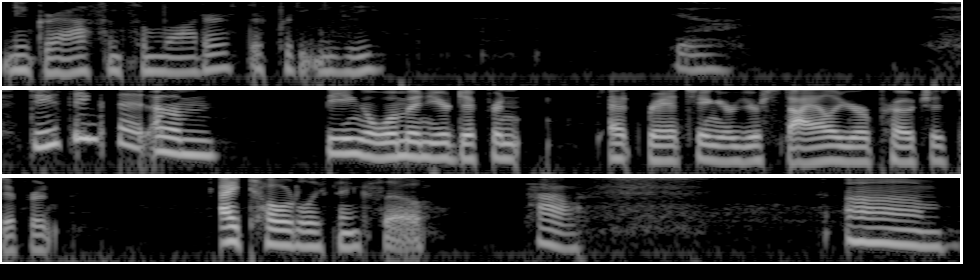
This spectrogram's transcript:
New grass and some water. They're pretty easy. Yeah. Do you think that um, being a woman, you're different at ranching, or your style, your approach is different? I totally think so. How? Um,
